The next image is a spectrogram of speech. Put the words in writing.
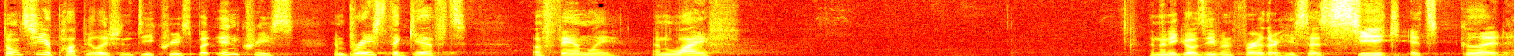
Don't see your population decrease, but increase. Embrace the gift of family and life. And then he goes even further. He says, Seek its good,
